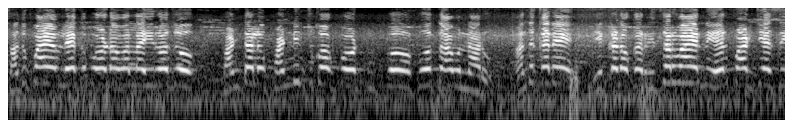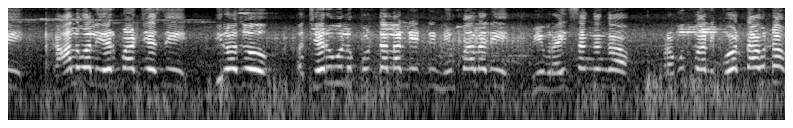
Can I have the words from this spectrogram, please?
సదుపాయం లేకపోవడం వల్ల ఈరోజు పంటలు పండించుకోకపో పోతా ఉన్నారు. అందుకనే ఇక్కడ ఒక రిజర్వాయర్ని ఏర్పాటు చేసి కాలువలు ఏర్పాటు చేసి ఈరోజు చెరువులు కుంటలన్నింటినీ నింపాలని మేము రైతు సంఘంగా ప్రభుత్వాన్ని కోరుతా ఉన్నాం.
